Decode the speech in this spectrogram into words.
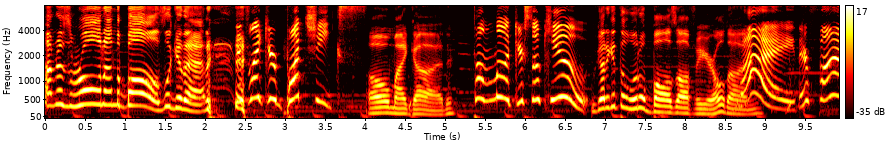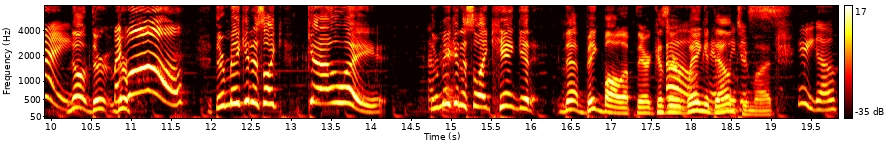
I'm just rolling on the balls. Look at that. it's like your butt cheeks. oh my god. Tom, look, you're so cute. We gotta get the little balls off of here. Hold on. Why? They're fine. No, they're my they're ball. They're making us like get out of the way. They're making us so I can't get that big ball up there because they're Oh, weighing okay, it down too just- much. Here you go.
